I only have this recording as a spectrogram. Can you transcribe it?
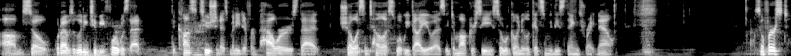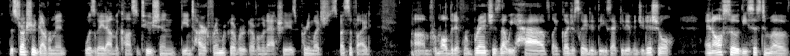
Um, so, what I was alluding to before was that the Constitution has many different powers that show us and tell us what we value as a democracy. So we're going to look at some of these things right now. So first, the structure of government was laid out in the Constitution. The entire framework of our government actually is pretty much specified um, from all the different branches that we have, like legislative, the executive, and judicial, and also the system of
